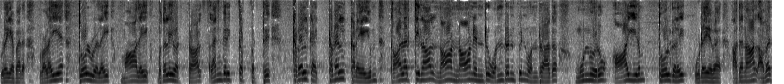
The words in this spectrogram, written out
உடையவர். வளைய தோள்களை மாலை முதலியவற்றால் அலங்கரிக்கப்பட்டு கடல் க கடல் கடையையும் காலத்தினால் நான் நான் என்று ஒன்றன் பின் ஒன்றாக முன்வரும் ஆயிரம் தோள்களை உடையவர். அதனால் அவர்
